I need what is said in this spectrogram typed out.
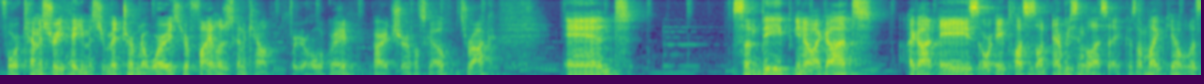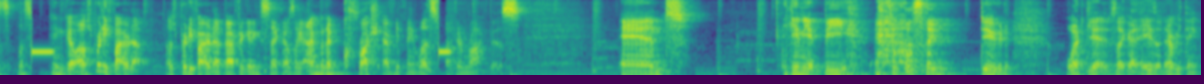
For chemistry, hey, you missed your midterm, no worries. Your final is just gonna count for your whole grade. All right, sure, let's go, let's rock. And Sandeep, you know, I got I got A's or A pluses on every single essay because I'm like, yo, let's let's go. I was pretty fired up. I was pretty fired up after getting sick. I was like, I'm gonna crush everything. Let's fucking rock this. And he gave me a B. And I was like, dude, what gives? I got A's on everything.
